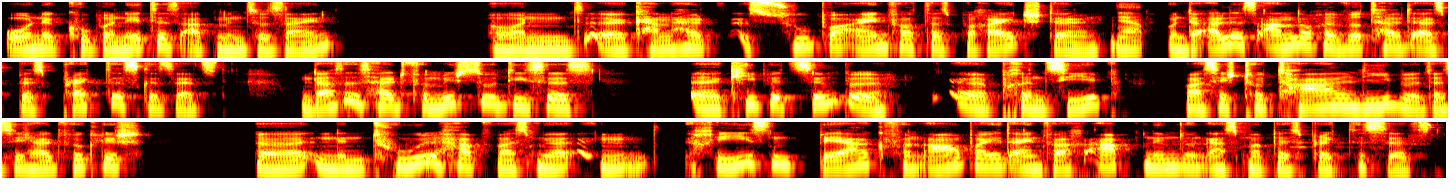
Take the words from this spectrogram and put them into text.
ohne Kubernetes-Admin zu sein. Und äh, kann halt super einfach das bereitstellen. Ja. Und alles andere wird halt als Best Practice gesetzt. Und das ist halt für mich so dieses äh, Keep it simple äh, Prinzip, was ich total liebe, dass ich halt wirklich äh, ein Tool habe, was mir einen riesen Berg von Arbeit einfach abnimmt und erstmal Best Practice setzt.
